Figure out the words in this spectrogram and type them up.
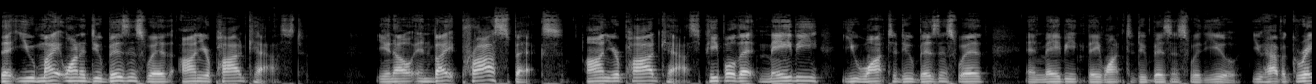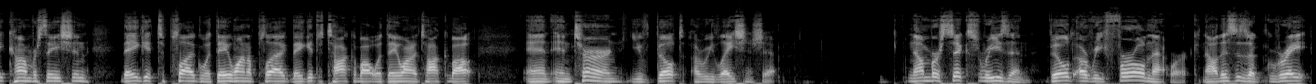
that you might want to do business with on your podcast. You know, invite prospects on your podcast, people that maybe you want to do business with and maybe they want to do business with you. You have a great conversation. They get to plug what they want to plug, they get to talk about what they want to talk about. And in turn, you've built a relationship. Number six reason build a referral network. Now, this is a great,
